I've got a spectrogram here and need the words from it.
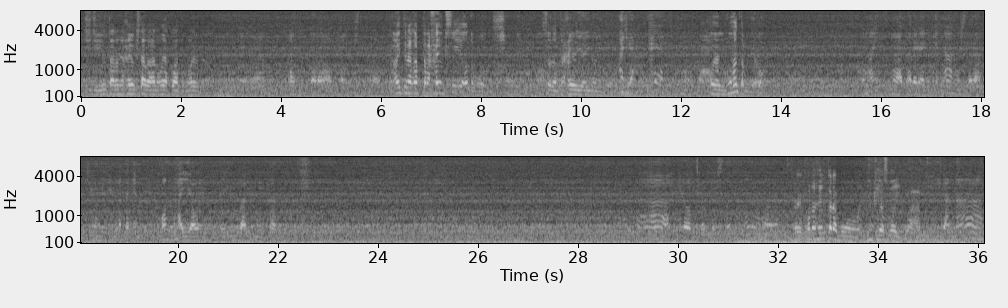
一時言うたのに早起きたわあの親子はと思われるんだなあったら空いてなかったら早起きすいよと思う。うそうだったら早いやいいのにと。ありゃ早くご飯食べるやろご飯いつもは食べれるけんなあの人ら。自分自身だったけんもんないよって言うわけにいかずああ広々としてるなえこの辺からもう人気がすごいわ雪がな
